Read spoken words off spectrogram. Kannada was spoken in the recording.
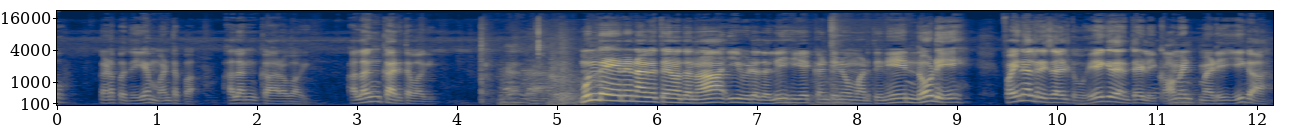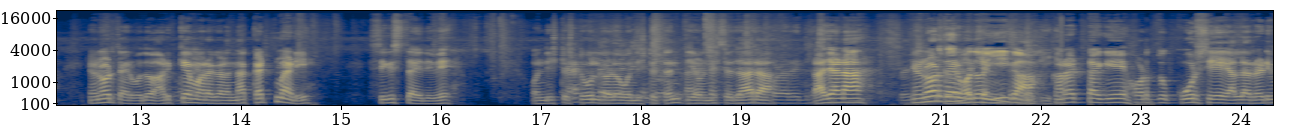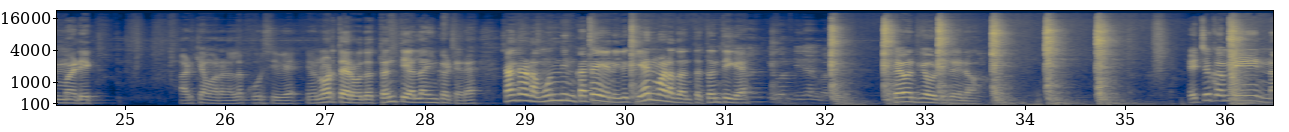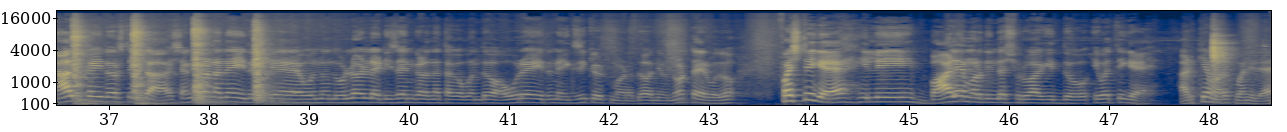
ಗಣಪತಿಗೆ ಮಂಟಪ. ಅಲಂಕಾರವಾಗಿ, ಅಲಂಕಾರಿತವಾಗಿ. ಮುಂದೆ ಏನೇನಾಗುತ್ತೆ ಅನ್ನೋದನ್ನು ಈ ವಿಡಿಯೋದಲ್ಲಿ ಹೀಗೆ ಕಂಟಿನ್ಯೂ ಮಾಡ್ತೀನಿ. ನೋಡಿ ಫೈನಲ್ ರಿಸಲ್ಟು ಹೇಗಿದೆ ಅಂತೇಳಿ ಕಾಮೆಂಟ್ ಮಾಡಿ. ಈಗ ನೀವು ನೋಡ್ತಾ ಇರ್ಬೋದು, ಅಡಿಕೆ ಮರಗಳನ್ನು ಕಟ್ ಮಾಡಿ ಸಿಗಿಸ್ತಾ ಇದ್ದೀವಿ. ಒಂದಿಷ್ಟು ಸ್ಟೂಲ್ಗಳು ಒಂದಿಷ್ಟು ತಂತಿ ಒಂದಿಷ್ಟು ದಾರ. ರಾಜಣ್ಣ, ನೀವು ನೋಡ್ತಾ ಇರ್ಬೋದು, ಈಗ ಕರೆಕ್ಟಾಗಿ ಹೊಡೆದು ಕೂರಿಸಿ, ಎಲ್ಲ ರೆಡಿ ಮಾಡಿ ಅಡಿಕೆ ಮರನೆಲ್ಲ ಕೂರಿಸಿವೆ. ನೀವು ನೋಡ್ತಾ ಇರ್ಬೋದು, ತಂತಿ ಎಲ್ಲ ಹಿಂಗೆ ಕಟ್ಟಿದ್ದಾರೆ ಶಂಕರಣ್ಣ, ಮುಂದಿನ ಕತೆ ಏನು? ಇದಕ್ಕೆ ಏನು ಮಾಡೋದಂತ ತಂತಿಗೆ? ಸೇವಂತಿಗೆ ಡಿಸೈನು ಹೆಚ್ಚು ಕಮ್ಮಿ ನಾಲ್ಕೈದು ವರ್ಷದಿಂದ ಶಂಕರಣ್ಣನೇ ಇದಕ್ಕೆ ಒಂದೊಂದು ಒಳ್ಳೊಳ್ಳೆ ಡಿಸೈನ್ಗಳನ್ನು ತಗೊಬಂದು ಅವರೇ ಇದನ್ನು ಎಕ್ಸಿಕ್ಯೂಟ್ ಮಾಡೋದು. ನೀವು ನೋಡ್ತಾ ಇರ್ಬೋದು. ಫಸ್ಟಿಗೆ ಇಲ್ಲಿ ಬಾಳೆ ಮರದಿಂದ ಶುರುವಾಗಿದ್ದು ಇವತ್ತಿಗೆ ಅಡಿಕೆ ಮರಕ್ಕೆ ಬಂದಿದೆ.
